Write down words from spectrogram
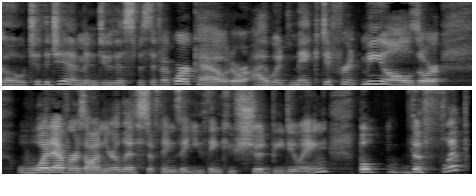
go to the gym and do this specific workout or i would make different meals or whatever's on your list of things that you think you should be doing. But the flip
